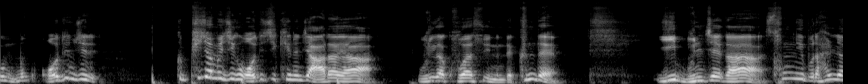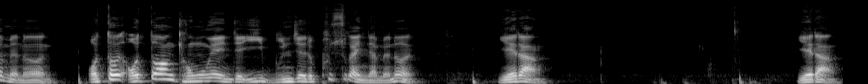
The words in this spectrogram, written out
그럼 뭐 어딘지 그 P점이 지금 어디 찍히는지 알아야 우리가 구할 수 있는데 근데 이 문제가 성립을 하려면은 어떤 어떠한 경우에 이제 이 문제를 풀 수가 있냐면은 얘랑 얘랑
